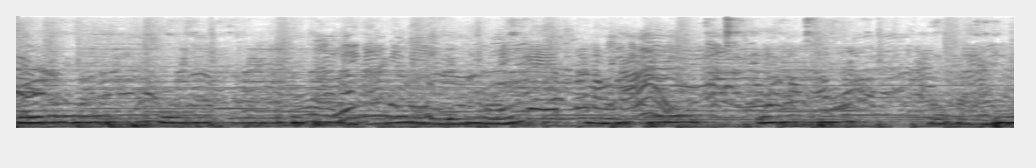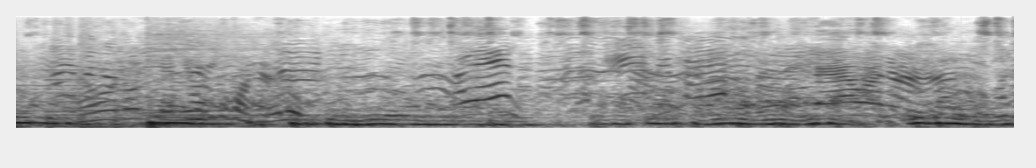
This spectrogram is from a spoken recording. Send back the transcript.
นี่นี่มีมีมีเกมด้วยน้องได้โอ้นู่นเกมโยนห่วงด้วยลูกแล้วอะนะเกมโ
